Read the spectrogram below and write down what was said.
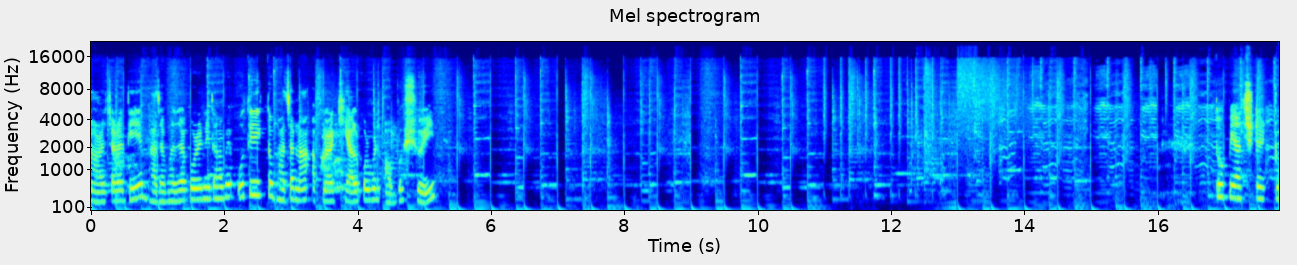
নাড়াচাড়া দিয়ে ভাজা ভাজা করে নিতে হবে। অতিরিক্ত ভাজা না, আপনারা খেয়াল করবেন অবশ্যই। তো পেঁয়াজটা একটু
